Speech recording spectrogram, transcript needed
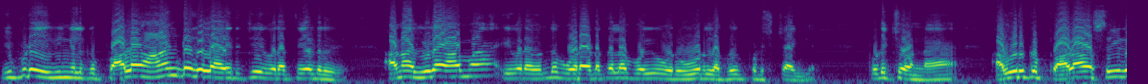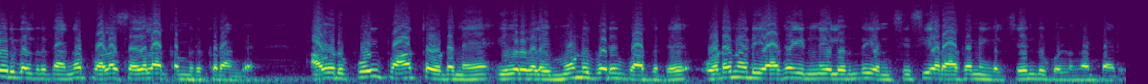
இப்படி இவங்களுக்கு பல ஆண்டுகள் ஆயிடுச்சு இவரை தேடுறது. ஆனா விடாம இவரை வந்து ஒரு இடத்துல போய் ஒரு ஊர்ல போய் பிடிச்சிட்டாங்க. பிடிச்ச உடனே அவருக்கு பல சீடர்கள் இருக்காங்க பல செயலாக்கம் இருக்கிறாங்க. அவர் போய் பார்த்த உடனே இவர்களை மூணு பேரையும் பார்த்துட்டு உடனடியாக இன்னையிலிருந்து என் சிசியராக நீங்கள் சேர்ந்து கொள்ளுங்கன்ட்டாரு.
